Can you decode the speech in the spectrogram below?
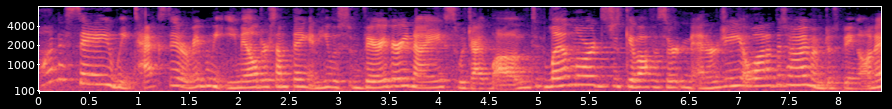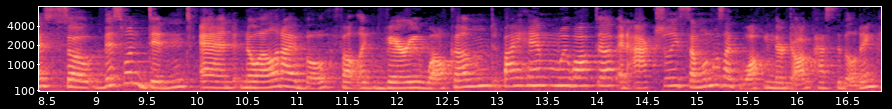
wanna say we texted or maybe we emailed or something and he was very, very nice, which I loved. Landlords just give off a certain energy a lot of the time, I'm just being honest. So this one didn't and Noelle and I both felt like very welcomed by him when we walked up and actually someone was like walking their dog past the building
